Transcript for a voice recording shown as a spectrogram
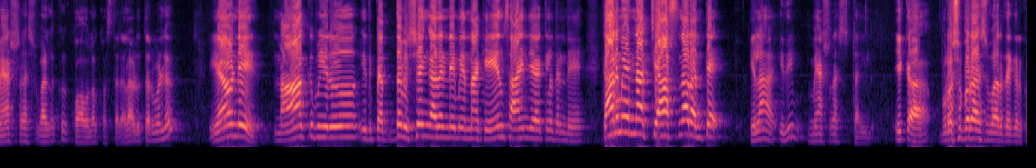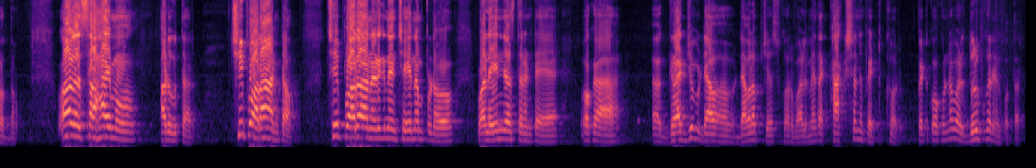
మ్యాష్ రాశి వాళ్ళకు కోవలోకి వస్తారు. ఎలా అడుగుతారు వాళ్ళు? ఏమండి నాకు మీరు ఇది పెద్ద విషయం కాదండి మీరు నాకు ఏం సాయం చేయట్లేదండి కానీ మీరు నాకు చేస్తున్నారు అంతే. ఇలా ఇది మేషరాశి స్టైల్. ఇక వృషభ రాశి వారి దగ్గరికి వద్దాం. వాళ్ళ సహాయము అడుగుతారు. చీపోరా అంటాం. చీపోరా అని అడిగి నేను చేయనప్పుడు వాళ్ళు ఏం చేస్తారంటే ఒక గ్రడ్జ్ డెవలప్ చేసుకోరు. వాళ్ళ మీద కక్షను పెట్టుకోరు. పెట్టుకోకుండా వాళ్ళు దులుపుకొని వెళ్ళిపోతారు.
